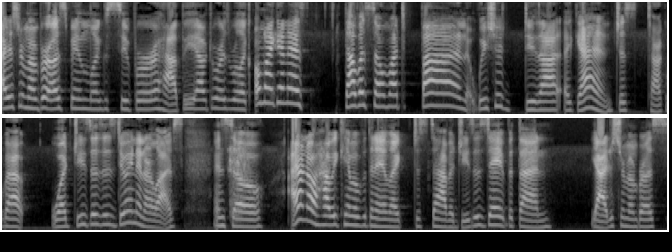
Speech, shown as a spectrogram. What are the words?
I just remember us being like super happy afterwards. We're like, oh my goodness, that was so much fun. We should do that again. Just talk about what Jesus is doing in our lives. And so I don't know how we came up with the name, like just to have a Jesus date, but then yeah, I just remember us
